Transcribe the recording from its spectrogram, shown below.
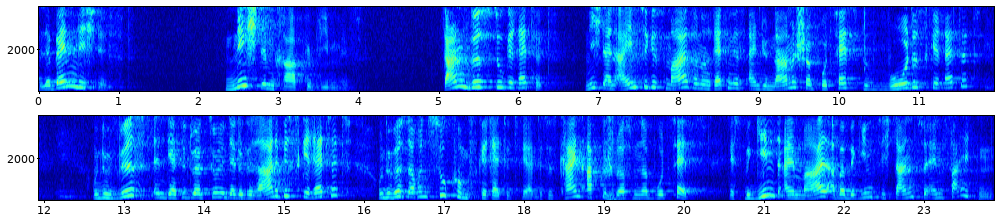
lebendig ist, nicht im Grab geblieben ist. Dann wirst du gerettet. Nicht ein einziges Mal, sondern retten ist ein dynamischer Prozess. Du wurdest gerettet und du wirst in der Situation, in der du gerade bist, gerettet und du wirst auch in Zukunft gerettet werden. Das ist kein abgeschlossener Prozess. Es beginnt einmal, aber beginnt sich dann zu entfalten.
